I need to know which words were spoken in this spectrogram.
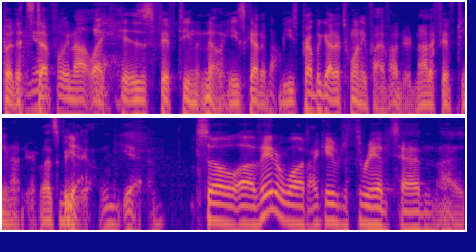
but it's Yeah. definitely not like his fifteen. No, he's got a No. he's probably got a twenty five hundred, not a fifteen hundred. Let's be yeah, real. yeah. So uh, Vader won. I gave it a three out of ten. Uh,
